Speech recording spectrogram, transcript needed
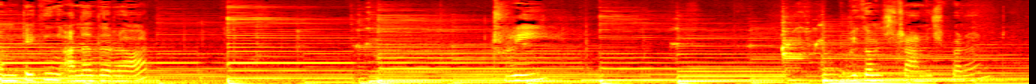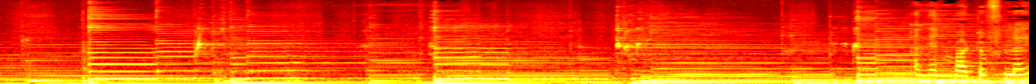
I'm taking another art. Tree becomes transparent. And then butterfly.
